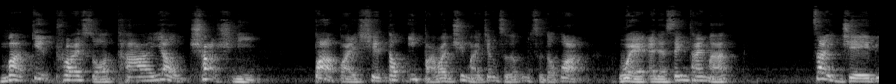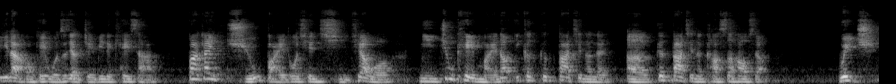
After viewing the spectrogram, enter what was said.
，market price 哦，他要 charge 你八百千到一百万去买这样子的物质的话，where at the same time 啊。在 JB 啦，OK，我只讲 JB 的 case 啊，大概九百多千起跳哦，你就可以买到一个更大件的人，呃，更大件的 cluster house 啊。Which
